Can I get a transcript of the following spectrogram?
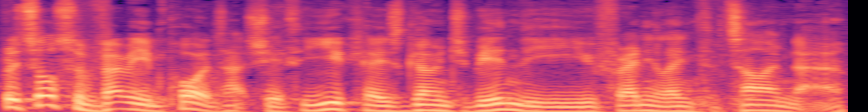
But it's also very important, actually, if the UK is going to be in the EU for any length of time now,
